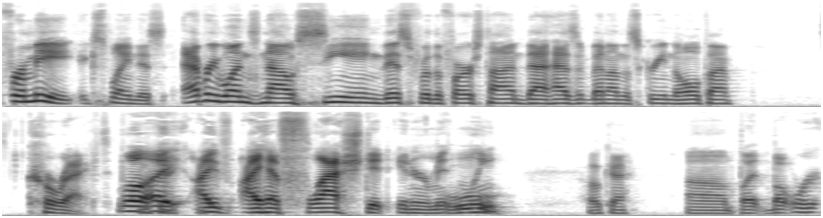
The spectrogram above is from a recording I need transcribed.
for me? Explain this. Everyone's now seeing this for the first time. That hasn't been on the screen the whole time. Correct. Well, okay. I, I've I have flashed it intermittently. Ooh. Okay. Um, but but we're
